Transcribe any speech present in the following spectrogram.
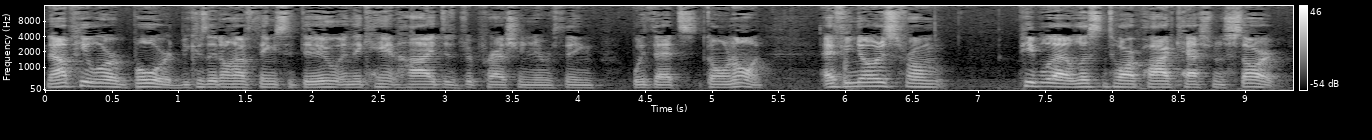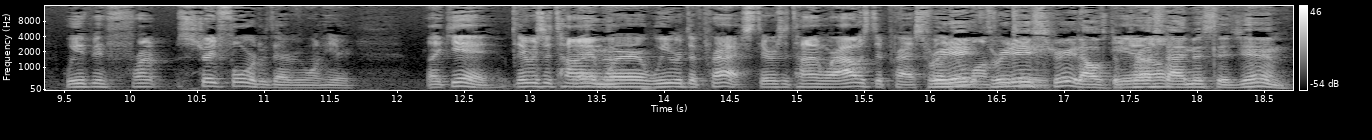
Now people are bored because they don't have things to do and they can't hide the depression and everything with that's going on. And if you notice from people that listen to our podcast from the start, we've been front straightforward with everyone here. Like, yeah, there was a time man. where we were depressed. There was a time where I was depressed. Three for like a days, three days two. straight, I was You depressed. know? I missed the gym,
